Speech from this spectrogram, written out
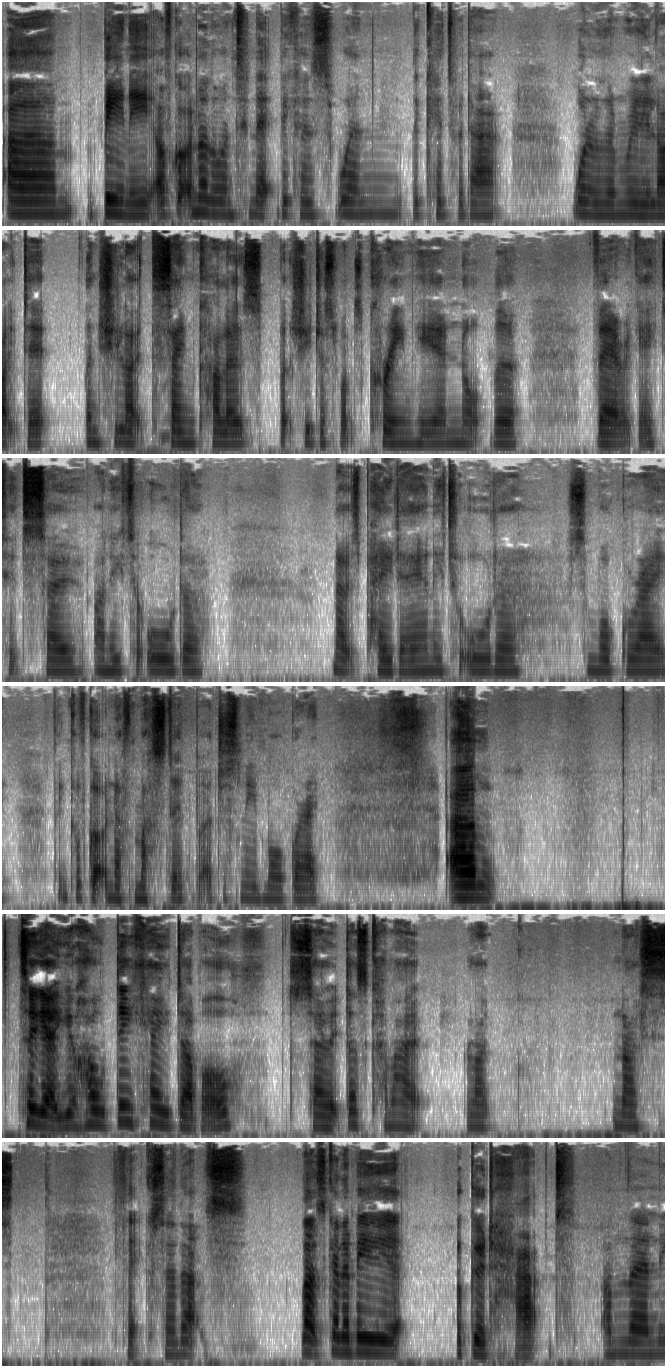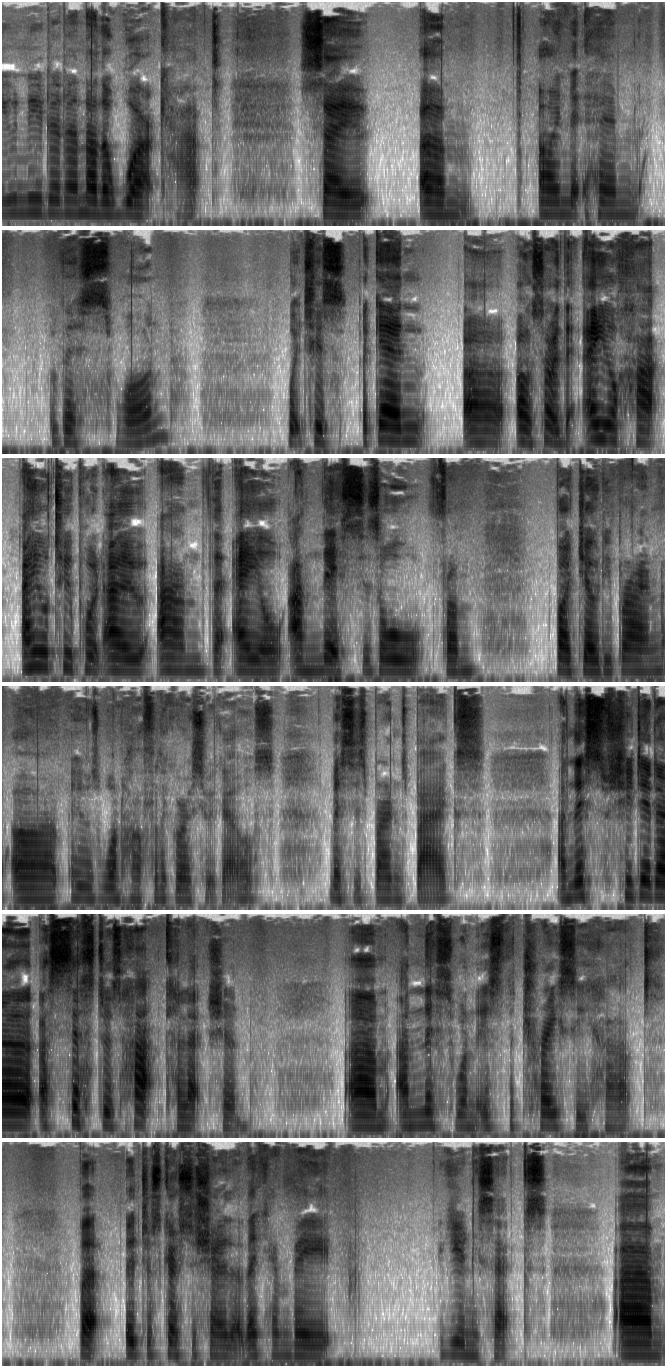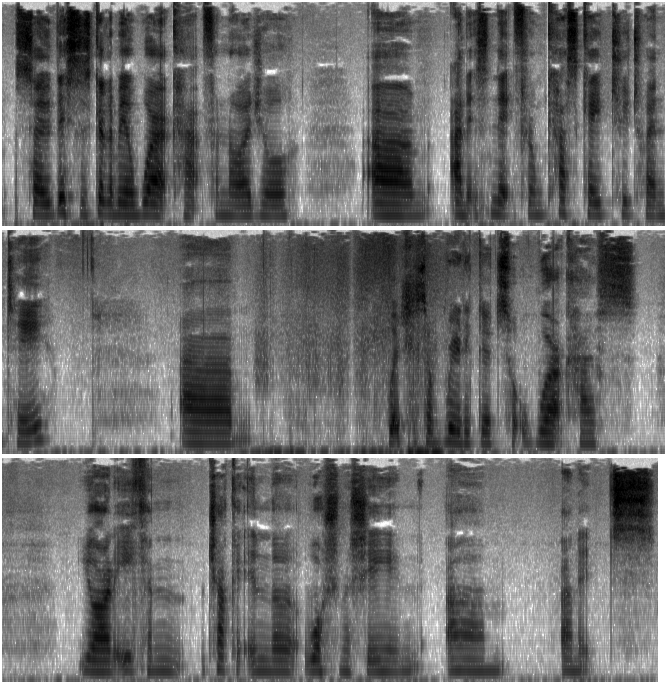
um, beanie. I've got another one to knit because when the kids were down, one of them really liked it and she liked the same colours, but she just wants cream here, not the variegated. So I need to order. No, it's payday. I need to order some more grey. I think I've got enough mustard, but I just need more grey. Um, so yeah, you hold DK double, so it does come out like nice thick. So that's that's going to be a good hat. And then you needed another work hat. So um, I knit him this one, which is again, uh, oh sorry, the ale hat, ale 2.0 and the ale and this is all from by Jodie Brown, uh, who was one half of the Grocery Girls, Mrs. Brown's Bags. And this, she did a, a sister's hat collection um, and this one is the Tracy hat, but it just goes to show that they can be unisex. Um, so this is going to be a work hat for Nigel, um, and it's knit from Cascade 220, um, which is a really good sort of workhouse yarn. You can chuck it in the washing machine, um, and it's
